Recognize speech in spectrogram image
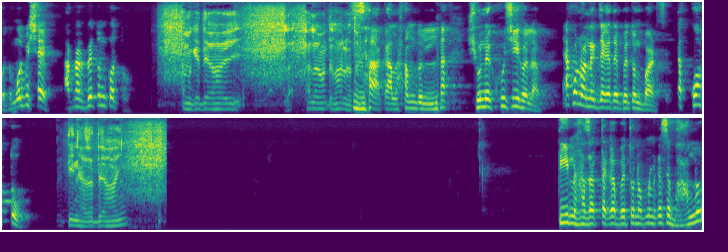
কত? মৌলবী সাহেব আপনার বেতন কত? আমাকে দেওয়া হয় ভালো যাক আলহামদুলিল্লাহ শুনে খুশি হলাম। এখন অনেক জায়গাতে বেতন বাড়ছে। তা কত? তিন হাজার দেওয়া হয়। তিন হাজার টাকা বেতন আপনার কাছে ভালো?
